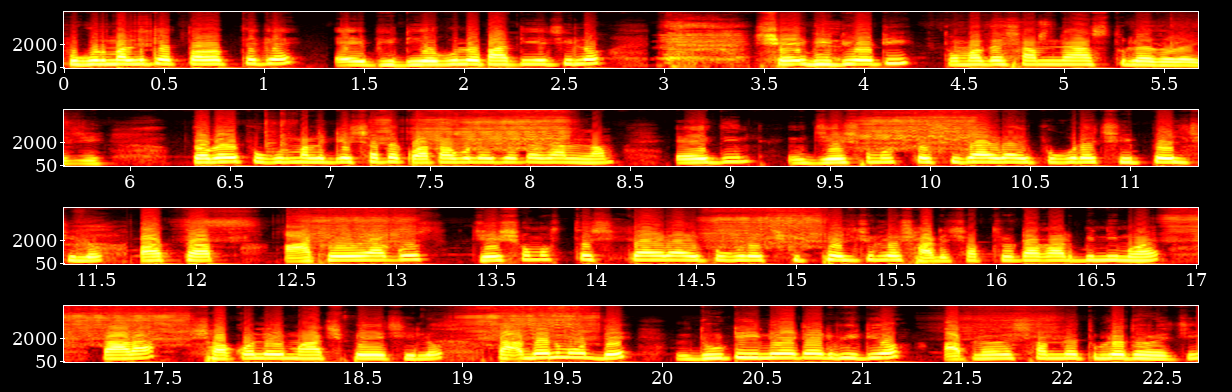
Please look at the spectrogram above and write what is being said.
পুকুর মালিকের তরফ থেকে এই ভিডিওগুলো পাঠিয়েছিল। সেই ভিডিওটি তোমাদের সামনে আজ তুলে ধরেছি। তবে পুকুর মালিকের সাথে কথা বলে যেটা জানলাম, এই দিন যে সমস্ত শিকারীরা এই পুকুরে ছিপ ফেলছিল, অর্থাৎ আঠেরোই আগস্ট যে সমস্ত শিকারীরা এই পুকুরে ছিপ ফেলছিল সাড়ে সাতশো টাকার বিনিময়ে, তারা সকলেই মাছ পেয়েছিল। তাদের মধ্যে দুটি নেটের ভিডিও আপনাদের সামনে তুলে ধরেছি।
